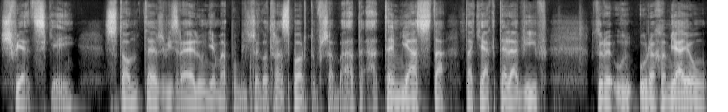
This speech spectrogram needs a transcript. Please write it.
świeckiej. Stąd też w Izraelu nie ma publicznego transportu w szabat, a te miasta, takie jak Tel Awiw, które uruchamiają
